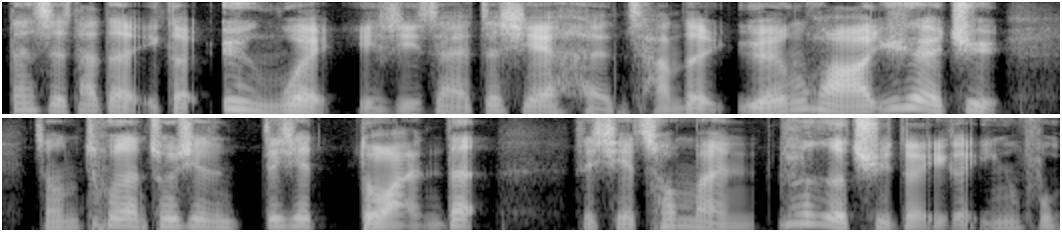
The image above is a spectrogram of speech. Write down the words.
但是它的一个韵味，以及在这些很长的圆滑乐句中突然出现这些短的、这些充满乐趣的一个音符，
